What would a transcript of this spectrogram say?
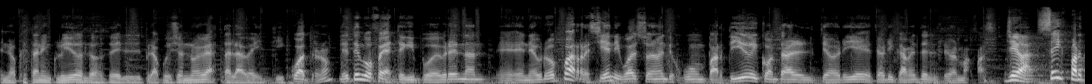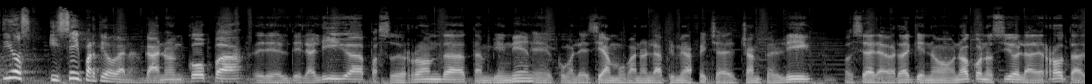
en los que están incluidos los de la posición 9 hasta la 24, ¿no? Le tengo fe a este equipo de Brendan eh, en Europa. Recién igual solamente jugó un partido y contra el teoría, teóricamente el rival más fácil. Lleva seis partidos y seis partidos ganan. Ganó en Copa, el de la Liga, pasó de ronda, también, eh, como le decíamos, ganó en la primera fecha del Champions League. O sea, la verdad que no, no ha conocido la derrota.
